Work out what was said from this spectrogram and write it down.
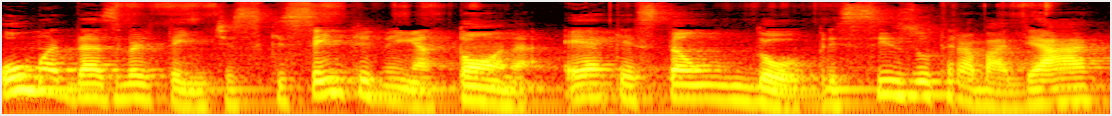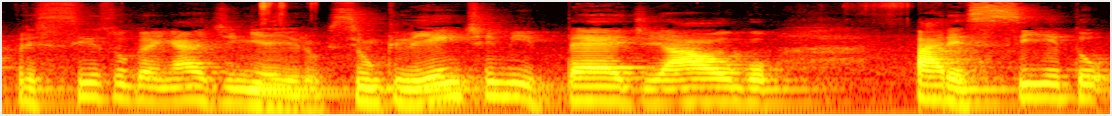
Uma das vertentes que sempre vem à tona é a questão do preciso trabalhar, preciso ganhar dinheiro. Se um cliente me pede algo parecido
